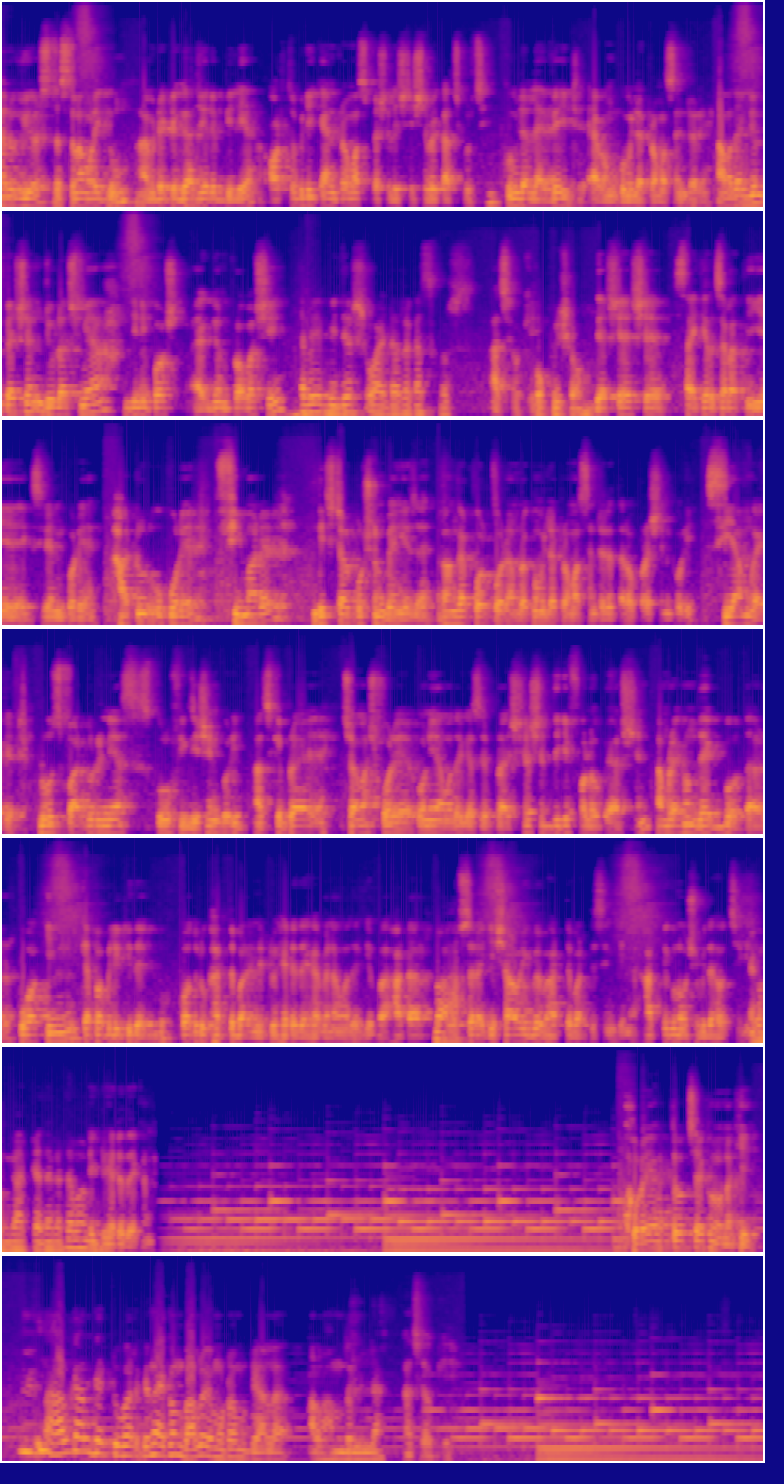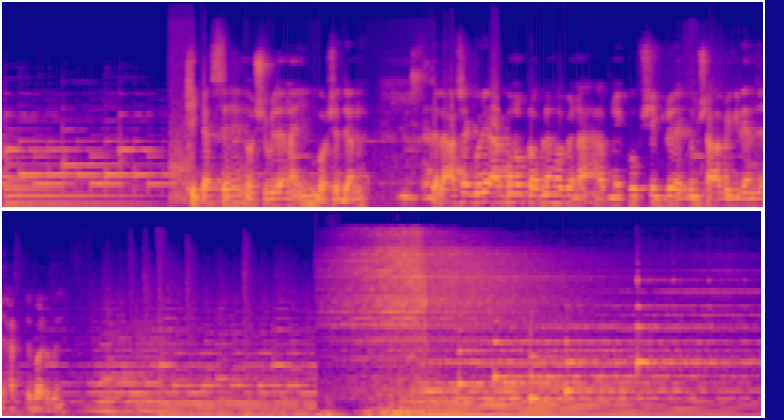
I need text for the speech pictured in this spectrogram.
Hello viewers আসসালামু আলাইকুম। আমি doctor Gazi Arif Biliya orthopaedic and trauma specialist হিসেবে কাজ করছি কুমিল্লা ল্যাভেইড এবং কুমিল্লা ট্রমা সেন্টারে আমাদের একজন পেশেন্ট জুলাস মিয়া, যিনি একজন প্রবাসী। বিদেশ ওয়াইডারের কাজ করছে। আচ্ছা ওকে দেশে এসে সাইকেল চালাতে গিয়ে অ্যাক্সিডেন্ট করে হাঁটুর উপরের ফিমারের ডিজিটাল পোর্শন ভেঙে যায়। ভাঙার পর পর আমরা কুমিল্লা ট্রমা সেন্টারে তার অপারেশন করি। C arm guided percutaneous screw fixation করি। আজকে প্রায় ছয় মাস পরে উনি আমাদের কাছে প্রায় শেষের দিকে ফলো আপে আসছেন। আমরা এখন দেখব তার ওয়াকিং ক্যাপাবিলিটি দেখব। কতটুকু হাঁটতে পারেন একটু হেঁটে দেখাবেন আমাদেরকে বা হাঁটার। অবস্থাটা কি স্বাভাবিকভাবে হাঁটতে পারতেছেন কিনা? হাঁটতে কোনো অসুবিধা হচ্ছে কিনা? এখন দেখাতে একটু হেঁটে দেখান। খোরাই হাঁটতে হচ্ছে এখনও নাকি? না হালকা হালকা একটু বার কিন্তু এখন ভালোই মোটামুটি আল্লাহ আলহামদুলিল্লাহ। আচ্ছা ওকে। ঠিক আছে অসুবিধা নাই বসে যান। তাহলে আশা করি আর কোনো প্রবলেম হবে না। আপনি খুব শীঘ্রই একদম স্বাভাবিক রেঞ্জে হাঁটতে পারবেন।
